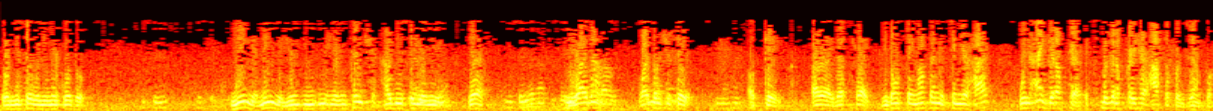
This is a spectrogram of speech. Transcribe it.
What do you say when you make wudu? Mm-hmm. Niyyah, niyyah, your, your intention. How do you say your niyyah? Yes. Why not? Why don't you say it? Okay. Alright, that's right. You don't say nothing, it's in your heart. When I get up here, it's, we're going to pray here after, for example.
